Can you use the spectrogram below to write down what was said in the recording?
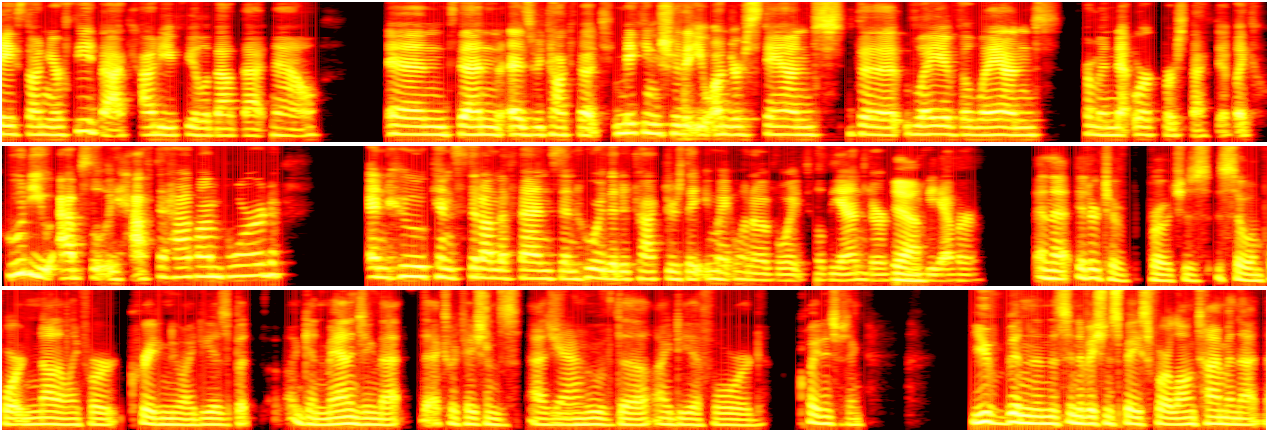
based on your feedback. How do you feel about that now? And then, as we talked about, making sure that you understand the lay of the land from a network perspective. Like, who do you absolutely have to have on board? And who can sit on the fence, and who are the detractors that you might want to avoid till the end or Yeah. maybe ever? And that iterative approach is, is so important, not only for creating new ideas, but again, managing that the expectations as you Yeah. move the idea forward. Quite interesting. You've been in this innovation space for a long time in that.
